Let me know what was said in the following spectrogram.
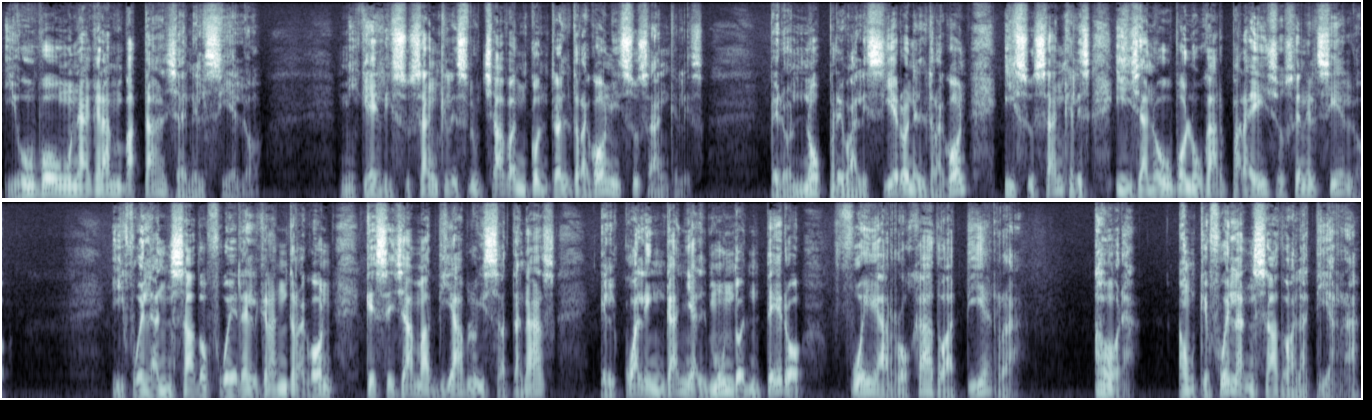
Y hubo una gran batalla en el cielo. Miguel y sus ángeles luchaban contra el dragón y sus ángeles. Pero no prevalecieron el dragón y sus ángeles, y ya no hubo lugar para ellos en el cielo y fue lanzado fuera el gran dragón que se llama Diablo y Satanás, el cual engaña al mundo entero, fue arrojado a tierra. Ahora, aunque fue lanzado a la tierra,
